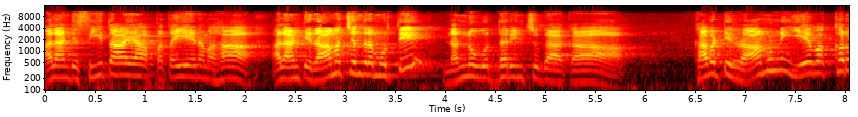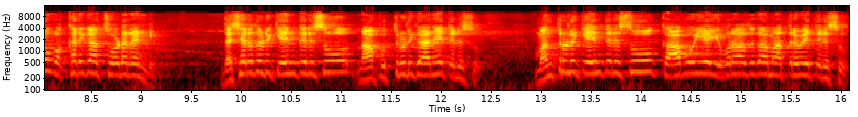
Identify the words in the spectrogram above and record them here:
అలాంటి సీతాయ పతయే నమ. అలాంటి రామచంద్రమూర్తి నన్ను ఉద్ధరించుగాక. కాబట్టి రాముణ్ణి ఏ ఒక్కరూ ఒక్కరిగా చూడరండి. దశరథుడికేం తెలుసు? నా పుత్రుడిగానే తెలుసు. మంత్రుడికేం తెలుసు? కాబోయే యువరాజుగా మాత్రమే తెలుసు.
